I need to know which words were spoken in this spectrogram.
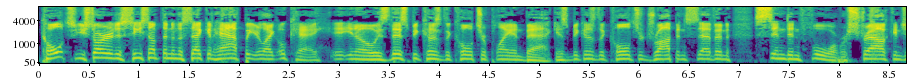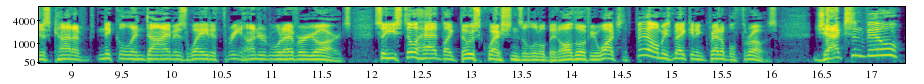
Colts, you started to see something in the second half, but you're like, okay, you know, is this because the Colts are playing back? Is because the Colts are dropping seven, sending four, where Stroud can just kind of nickel and dime his way to 300 whatever yards. So you still had like those questions a little bit. Although if you watch the film, he's making incredible throws. Jacksonville,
